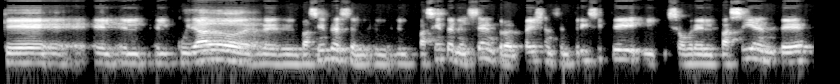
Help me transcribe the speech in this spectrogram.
que el, cuidado del paciente es el, paciente en el centro, el patient centricity, y sobre el paciente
